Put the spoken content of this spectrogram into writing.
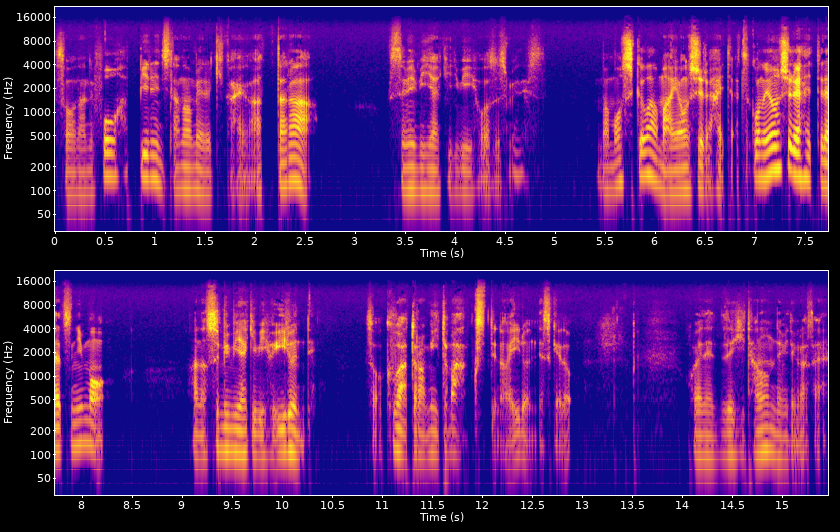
そうなんで、4ハッピーレンジ頼める機会があったら、炭火焼きビーフおすすめです。まあ、もしくは、まあ4種類入ったやつ。この4種類入ってるやつにも、あの、炭火焼きビーフいるんで、そう、クワトロミートマックスっていうのがいるんですけど、これね、ぜひ頼んでみてください。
